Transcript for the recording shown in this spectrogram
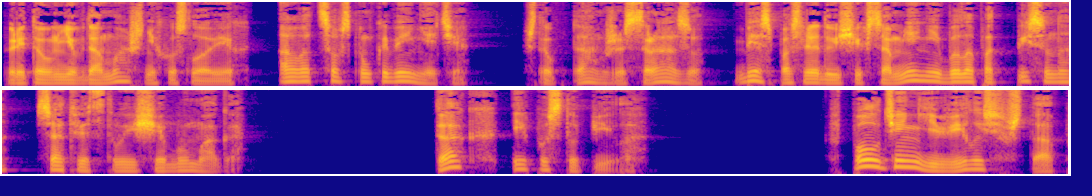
Притом не в домашних условиях, а в отцовском кабинете, чтоб там же сразу, без последующих сомнений, была подписана соответствующая бумага. Так и поступила. В полдень явилась в штаб.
